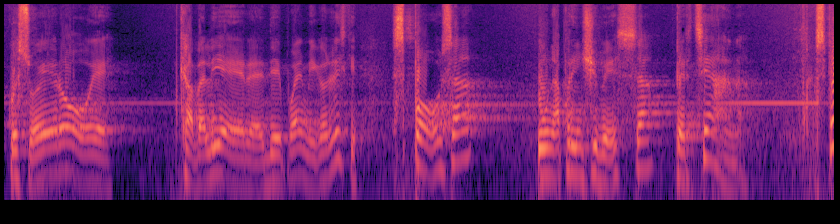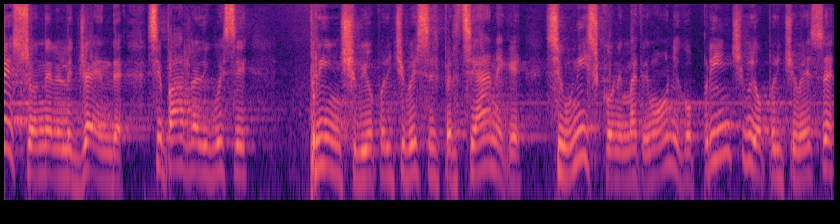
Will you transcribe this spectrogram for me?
questo eroe cavaliere dei poemi cavallereschi, sposa una principessa persiana. Spesso nelle leggende si parla di questi principi o principesse persiane che si uniscono in matrimoni con principi o principesse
